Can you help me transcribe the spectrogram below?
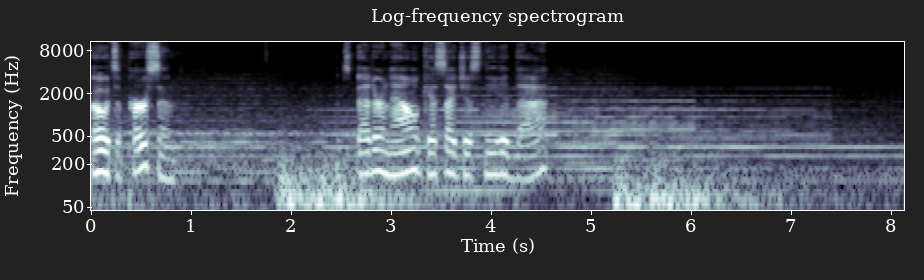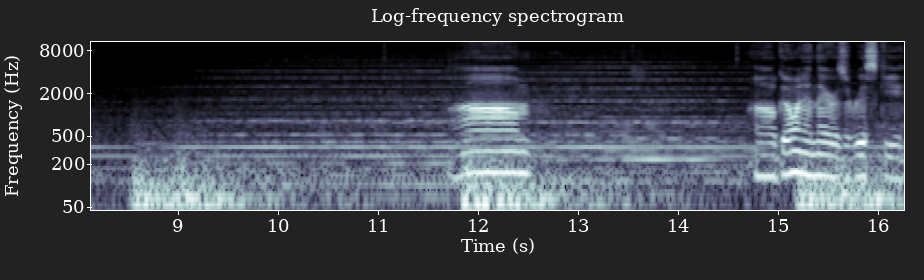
Oh, it's a person. Better now. Guess I just needed that. Um... Oh, going in there is risky.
